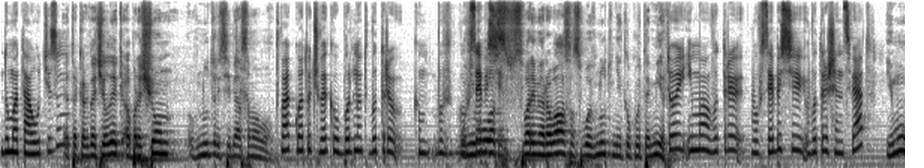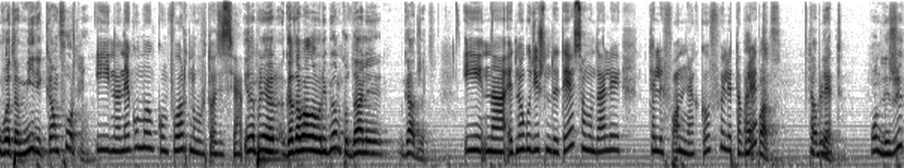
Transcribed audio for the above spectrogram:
думата аутизъм, это когда человек обращен внутрь себя самого. това когато човек е обърнат вътре към, в, У в себе него си. сформировался свой внутренний какой-то мир. Той има вътре в себе си вътрешен свят Ему в этом мире комфортно. и на него му е комфортно в този свят. И, например, годовалому ребенку дали гаджет, И на едно годишно дете са му дали телефон някакъв или таблет. iPad, Таблет. Он лежит,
